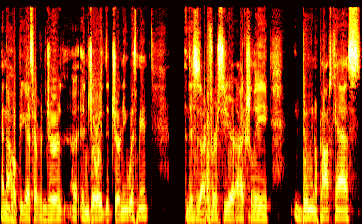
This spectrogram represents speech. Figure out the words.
and I hope you guys have enjoyed uh, enjoyed the journey with me. This is our first year actually doing a podcast.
